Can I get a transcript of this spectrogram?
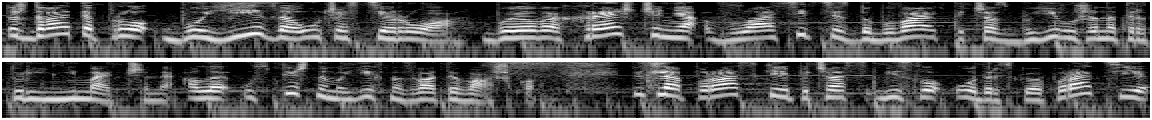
Тож давайте про бої за участі РОА. Бойове хрещення власівці здобувають під час боїв уже на території Німеччини, але успішними їх назвати важко. Після поразки під час вісло-одерської операції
